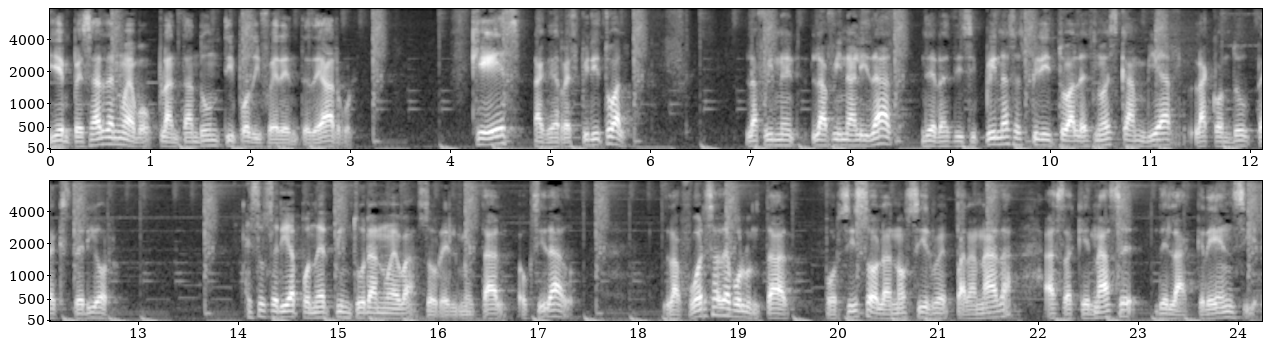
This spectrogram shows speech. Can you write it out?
y empezar de nuevo plantando un tipo diferente de árbol. ¿Qué es la guerra espiritual? La, la, finalidad de las disciplinas espirituales no es cambiar la conducta exterior. Eso sería poner pintura nueva sobre el metal oxidado. La fuerza de voluntad por sí sola no sirve para nada hasta que nace de la creencia,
